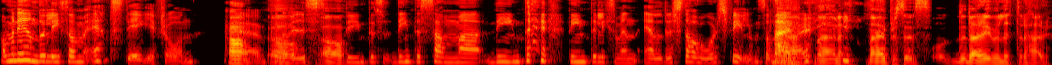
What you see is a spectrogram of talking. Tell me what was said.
ja, men det är ändå liksom ett steg ifrån. Ja. eh, på Ja, vis. ja. Det, är inte, det är inte samma, det är inte, det är inte liksom en äldre Star Wars-film som Nej. har. Nej, nej, nej, precis. Och det där är väl lite det här.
